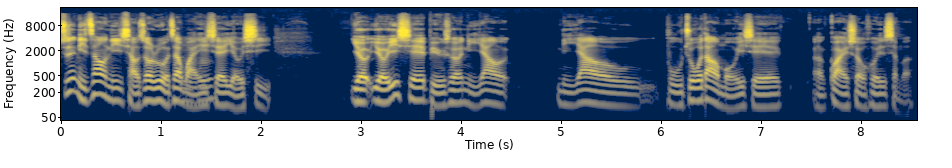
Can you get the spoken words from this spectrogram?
就是你知道，你小时候如果在玩一些游戏，有有一些，比如说你要你要捕捉到某一些呃怪兽或者什么，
